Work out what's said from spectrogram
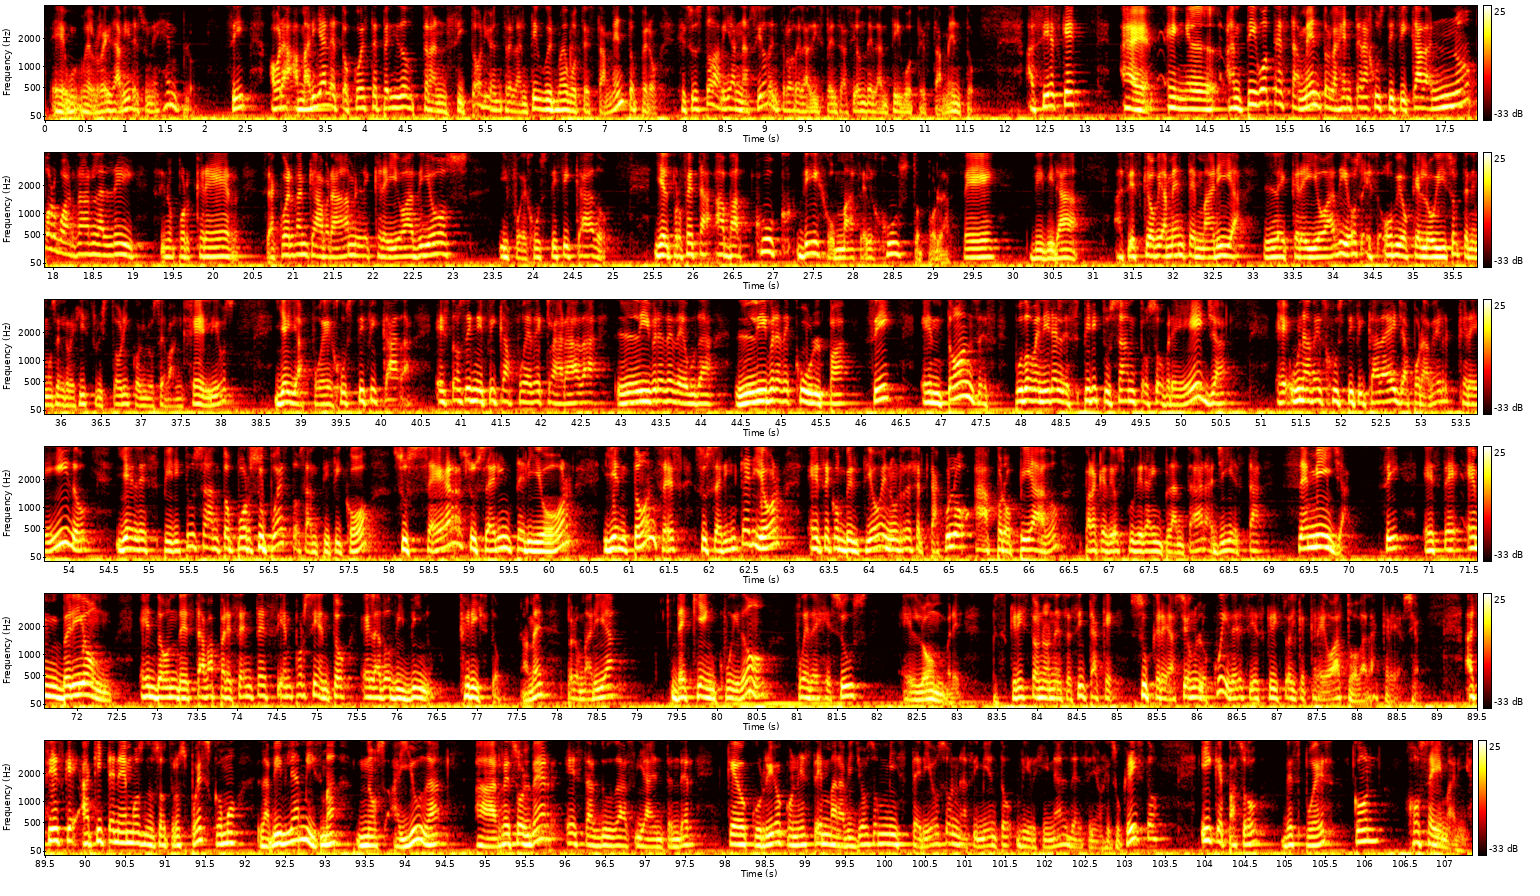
Eh, el rey David es un ejemplo. ¿Sí? Ahora, a María le tocó este periodo transitorio entre el Antiguo y Nuevo Testamento, pero Jesús todavía nació dentro de la dispensación del Antiguo Testamento. Así es que eh, en el Antiguo Testamento la gente era justificada no por guardar la ley, sino por creer. ¿Se acuerdan que Abraham le creyó a Dios y fue justificado? Y el profeta Habacuc dijo, mas el justo por la fe vivirá. Así es que obviamente María le creyó a Dios, es obvio que lo hizo, tenemos el registro histórico en los evangelios y ella fue justificada. Esto significa fue declarada libre de deuda, libre de culpa, ¿sí? Entonces pudo venir el Espíritu Santo sobre ella. Eh, una vez justificada ella por haber creído y el Espíritu Santo, por supuesto, santificó su ser, su ser interior, y entonces su ser interior eh, se convirtió en un receptáculo apropiado para que Dios pudiera implantar allí esta semilla, ¿sí? este embrión en donde estaba presente 100% el lado divino, Cristo. Amén. Pero María, de quien cuidó, fue de Jesús el hombre. Pues Cristo no necesita que su creación lo cuide si es Cristo el que creó a toda la creación. Así es que aquí tenemos nosotros pues como la Biblia misma nos ayuda a resolver estas dudas y a entender qué ocurrió con este maravilloso, misterioso nacimiento virginal del Señor Jesucristo y qué pasó después con José y María.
